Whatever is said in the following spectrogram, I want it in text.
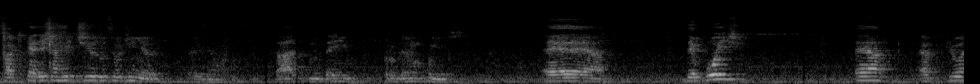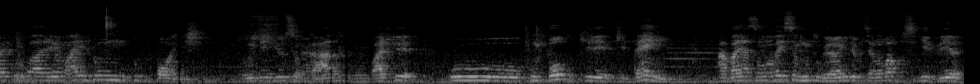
Só que quer deixar retido o seu dinheiro, por exemplo. Tá? Não tem problema com isso. É, depois. É, é porque eu acho que eu falaria mais do, do pós. Eu entendi o seu caso. Eu acho que o, com pouco que, que tem, a variação não vai ser muito grande, você não vai conseguir ver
